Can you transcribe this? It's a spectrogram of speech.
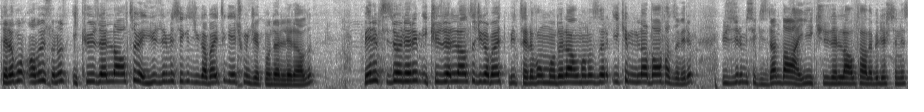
Telefon alıyorsunuz 256 ve 128 GB'ı geçmeyecek modelleri alın. Benim size önerim 256 GB bir telefon modeli almanızdır. 2 milyar daha fazla verip 128'den daha iyi 256 alabilirsiniz.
